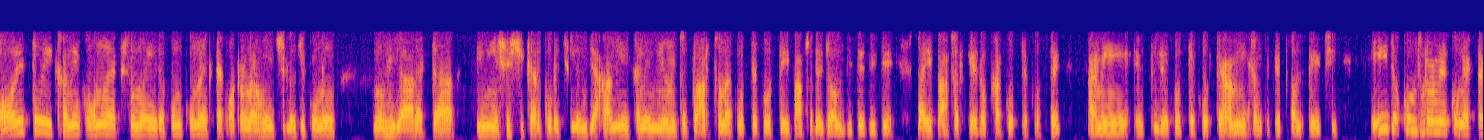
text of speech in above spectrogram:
হয়তো এখানে কোনো এক সময় এরকম কোনো একটা ঘটনা হয়েছিল যে কোনো মহিলার একটা তিনি এসে স্বীকার করেছিলেন যে আমি এখানে নিয়মিত প্রার্থনা করতে করতে এই পাথরে জল দিতে দিতে বা এই পাথরকে রক্ষা করতে করতে আমি পুজো করতে করতে আমি এখান থেকে ফল পেয়েছি। এই রকম ধরনের কোন একটা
